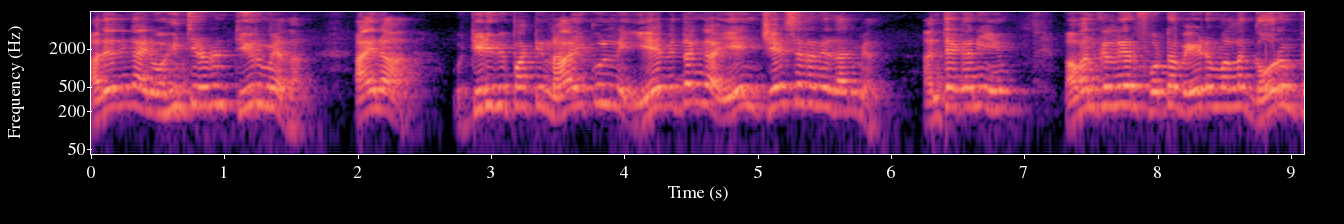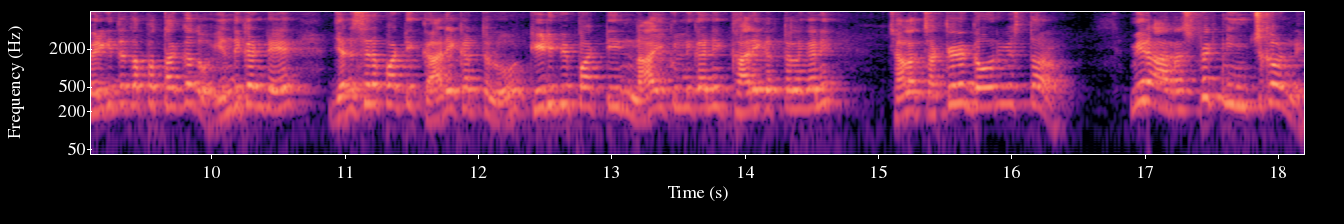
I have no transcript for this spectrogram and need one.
అదేవిధంగా ఆయన వహించినటువంటి తీరు మీద. ఆయన టీడీపీ పార్టీ నాయకుల్ని ఏ విధంగా ఏం చేశాడనే దాని మీద. అంతేగాని పవన్ కళ్యాణ్ గారి ఫోటో వేయడం వల్ల గౌరవం పెరిగితే తప్ప తగ్గదు. ఎందుకంటే జనసేన పార్టీ కార్యకర్తలు టీడీపీ పార్టీ నాయకుల్ని కానీ కార్యకర్తలను కానీ చాలా చక్కగా గౌరవిస్తారు. మీరు ఆ రెస్పెక్ట్ని ఉంచుకోండి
